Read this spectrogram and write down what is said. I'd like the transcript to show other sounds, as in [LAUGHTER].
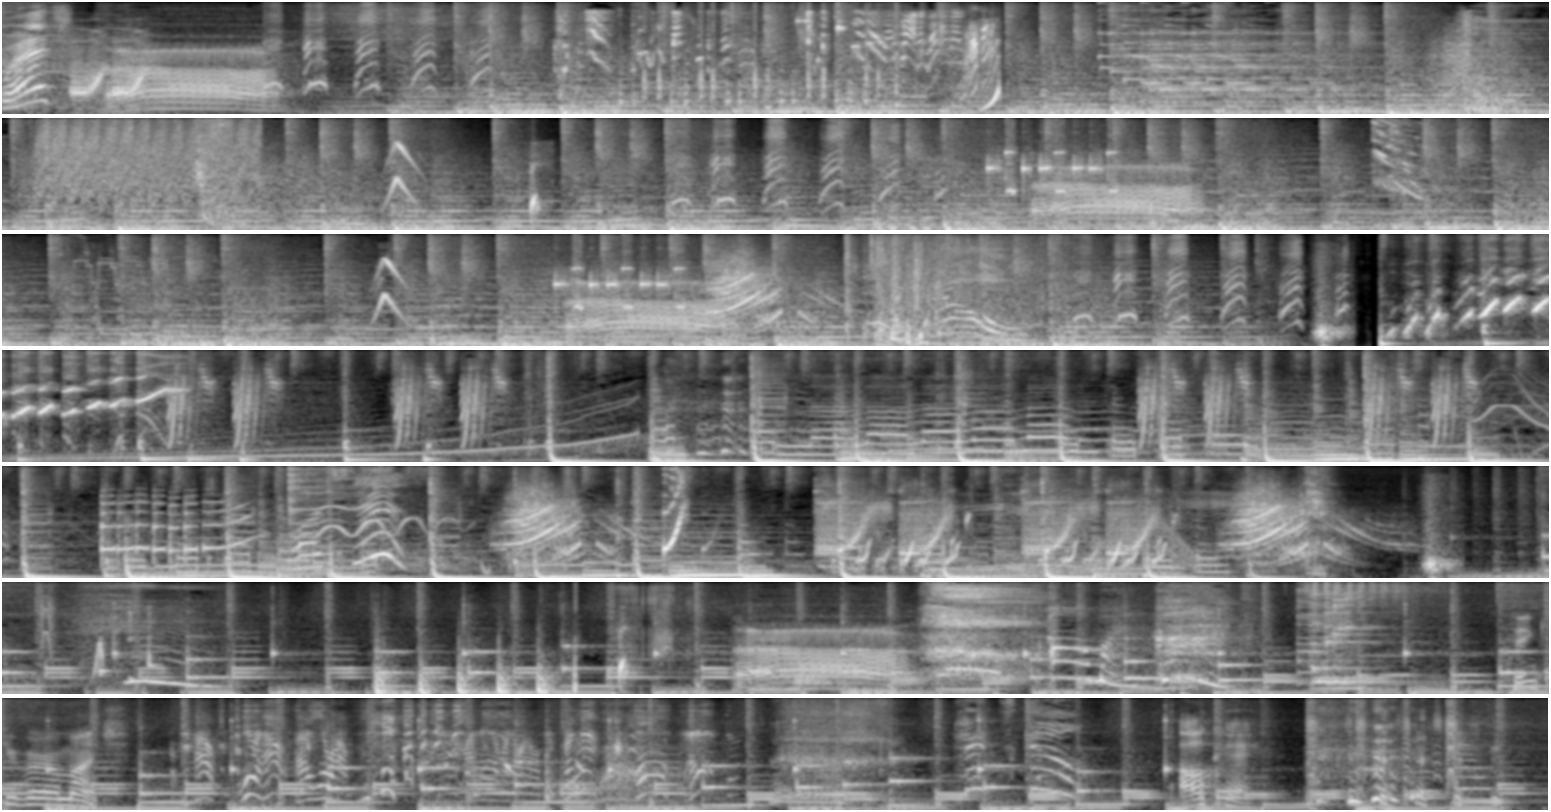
What? La Thank you very much. [LAUGHS] Let's go! Okay. [LAUGHS]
